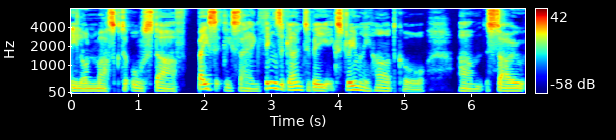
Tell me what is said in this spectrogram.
Elon Musk to all staff, basically saying things are going to be extremely hardcore. Um, so,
